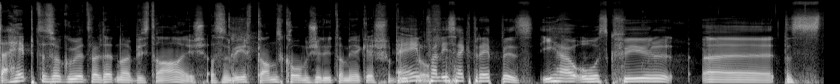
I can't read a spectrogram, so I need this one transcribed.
der hebt so gut, weil dort noch etwas dran ist. Also wirklich ganz komische Leute an mir gestern Hey, im Fall, ich vorbeigelaufen. sage dir etwas. Ich habe auch das Gefühl, äh, dass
